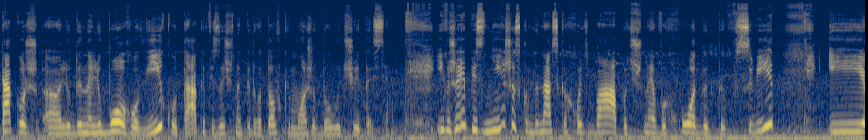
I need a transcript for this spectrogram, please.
також е, людина любого віку, так і фізичної підготовки може долучитися. І вже пізніше скандинавська ходьба почне виходити в світ і.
